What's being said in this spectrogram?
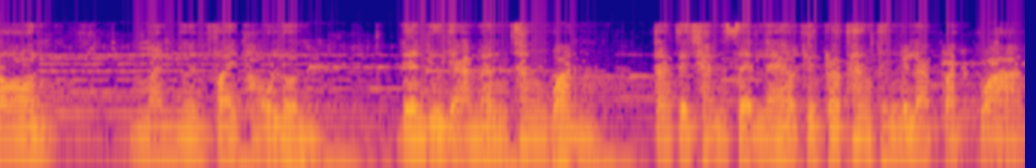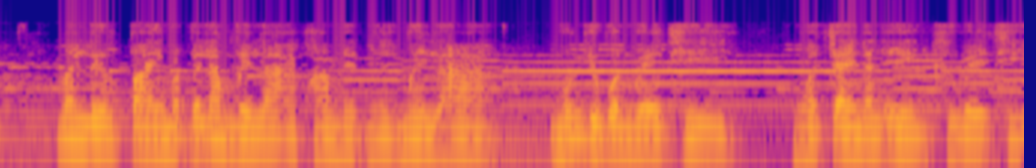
ร้อน มันเหมือนไฟเผาหล่นเดินอยู่อย่างนั้นทั้งวัน ตั้งแต่ฉันเสร็จแล้วจนกระทั่งถึงเวลาปัดกวาด มันลืมไปหมดเวล่ำเวลาความเหน็ดเหนื่อยเมื่อยล้า หมุนอยู่บนเวที หัวใจนั่นเองคือเวที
